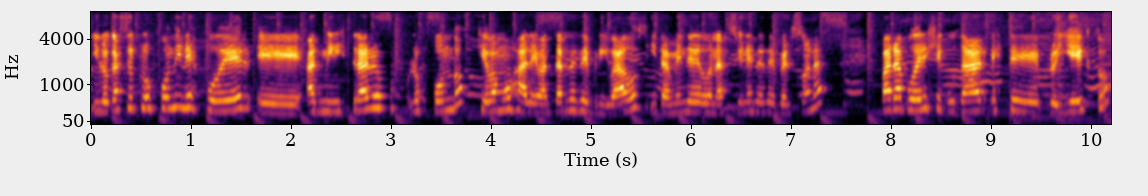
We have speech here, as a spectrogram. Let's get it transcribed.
y lo que hace el crowdfunding es poder eh, administrar los, fondos que vamos a levantar desde privados y también de donaciones desde personas para poder ejecutar este proyecto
